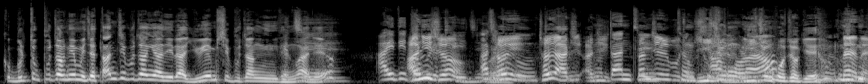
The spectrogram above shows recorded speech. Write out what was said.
그 물뚝부장님은 이제 딴지 부장이 아니라 UMC 부장이 된 거. 아니에요? 아이디 아니죠. 아직도. 저희, 저희 아직, 아직, 딴지 딴지일보 정치. 정치. 이중, 뭐라요? 이중호적이에요? 네네.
